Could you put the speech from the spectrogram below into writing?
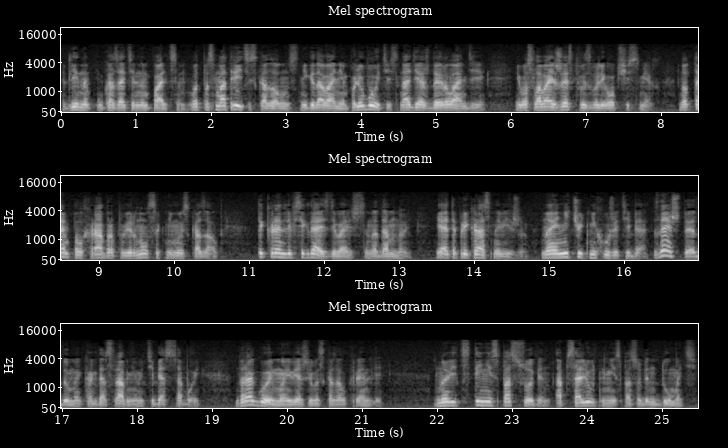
длинным указательным пальцем. «Вот посмотрите», — сказал он с негодованием, — «полюбуйтесь, надежда Ирландии». Его слова и жест вызвали общий смех. Но Темпл храбро повернулся к нему и сказал, «Ты, Кренли, всегда издеваешься надо мной. Я это прекрасно вижу, но я ничуть не хуже тебя. Знаешь, что я думаю, когда сравниваю тебя с собой?» «Дорогой мой», — вежливо сказал Кренли, — «но ведь ты не способен, абсолютно не способен думать».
